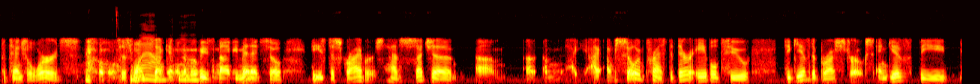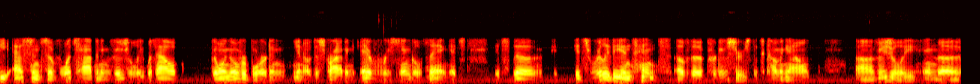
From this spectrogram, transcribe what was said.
potential words just one wow. second, and the movie's 90 minutes. So these describers have such a, um, a, a I, I'm so impressed that they're able to to give the brushstrokes and give the the essence of what's happening visually without going overboard and you know describing every single thing. It's it's the it's really the intent of the producers that's coming out uh, visually in the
